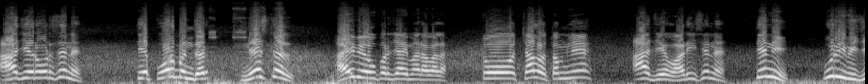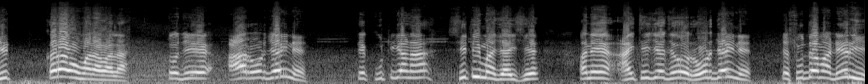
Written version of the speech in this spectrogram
આ જે રોડ છે ને, તે પોરબંદર નેશનલ હાઈવે ઉપર જાય મારા વાળા તો ચાલો તમને આ જે વાડી છે ને, તેની પૂરી વિઝિટ કરાવો મારા વાલા. તો જે આ રોડ જાય ને, તે કુટિયાણા સિટીમાં જાય છે. અને અહીંથી જે જો રોડ જાય ને તે સુદામા ડેરી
